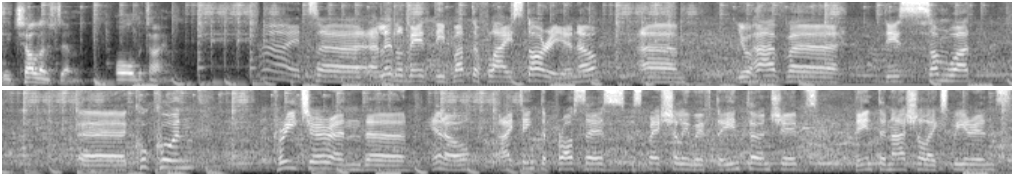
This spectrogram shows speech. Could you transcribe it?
We challenge them all the time. It's uh, a little bit the butterfly story, you know. Um, you have uh, this somewhat uh, cocoon creature and uh, you know i think the process especially with the internships the international experience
